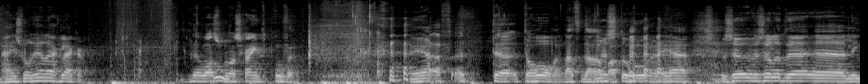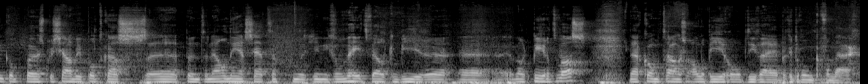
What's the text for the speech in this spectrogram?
hij is wel heel erg lekker. Dat was Oeh. waarschijnlijk te proeven. Ja, eh, te, te horen, laten we dat daarop is te horen. Ja. We, zullen, we zullen de eh, link op uh, speciaalbierpodcast.nl neerzetten. Zodat je in ieder geval weet welke bier, eh, eh, welk bier het was. Daar komen trouwens alle bieren op die wij hebben gedronken vandaag.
